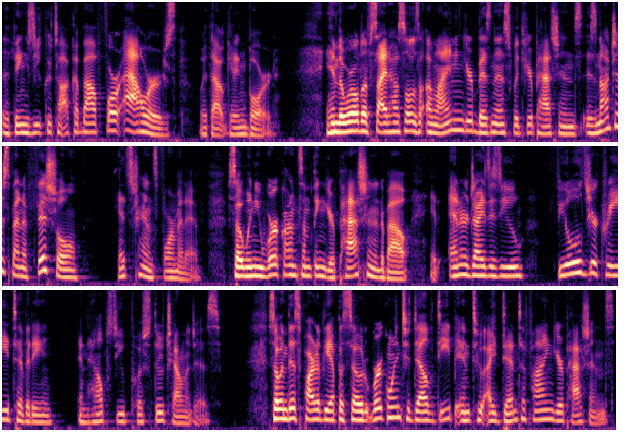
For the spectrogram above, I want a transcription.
the things you could talk about for hours without getting bored. In the world of side hustles, aligning your business with your passions is not just beneficial, it's transformative. So when you work on something you're passionate about, it energizes you, fuels your creativity, and helps you push through challenges. So, in this part of the episode, we're going to delve deep into identifying your passions.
